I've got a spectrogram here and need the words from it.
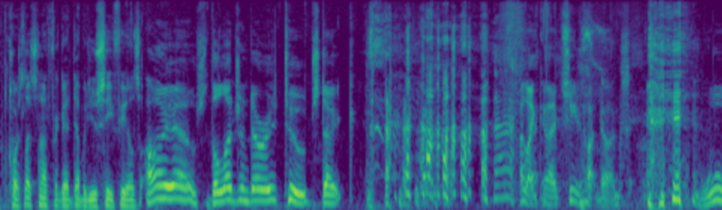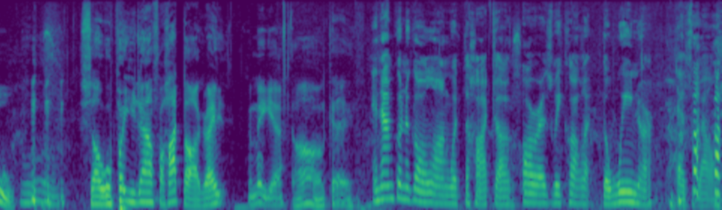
Of course, let's not forget W.C. Fields. Oh, yes, the legendary tube steak. I like uh, cheese hot dogs. Ooh. So we'll put you down for hot dog, right? For me, yeah. Oh, okay. And I'm going to go along with the hot dog, or as we call it, the wiener as well.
